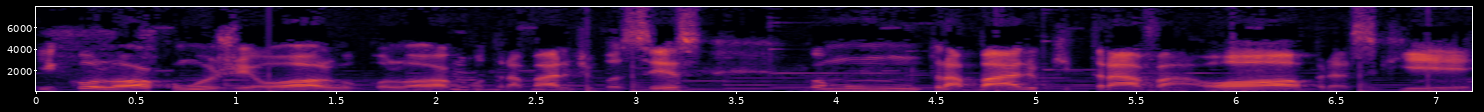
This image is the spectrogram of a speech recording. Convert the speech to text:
e colocam o geólogo, colocam o uhum. trabalho de vocês como um trabalho que trava obras, que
